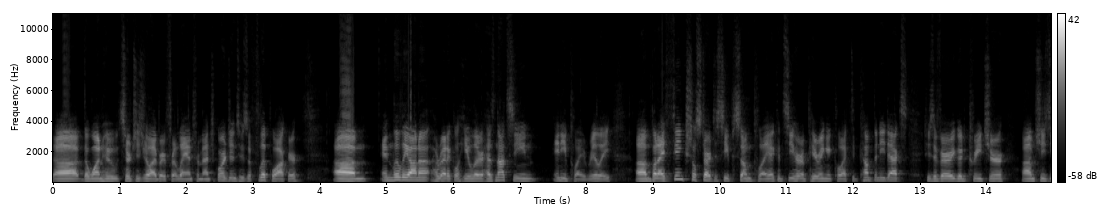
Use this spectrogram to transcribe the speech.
uh, the one who searches your library for land from Magic Origins, who's a flip walker. Um, and Liliana, Heretical Healer, has not seen any play really. Um, but I think she'll start to see some play. I can see her appearing in collected company decks. She's a very good creature. Um, she's,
